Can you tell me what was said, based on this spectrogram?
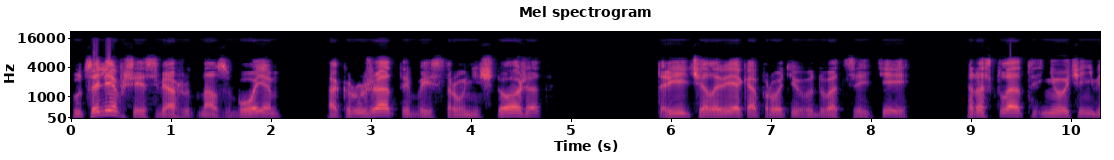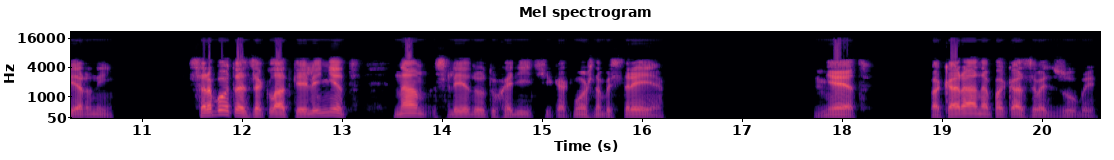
Уцелевшие свяжут нас боем, окружат и быстро уничтожат. Три человека против двадцати — расклад не очень верный. Сработает закладка или нет, нам следует уходить и как можно быстрее. Нет, пока рано показывать зубы.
